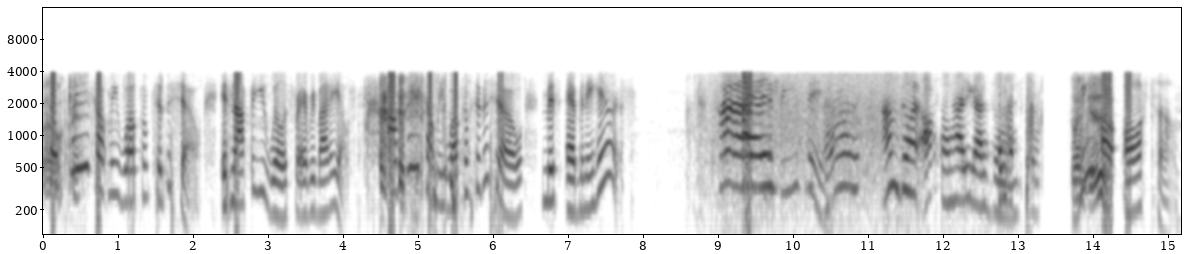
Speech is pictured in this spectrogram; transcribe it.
So please help me welcome to the show. It's not for you, Will. It's for everybody else. Um, please help me welcome to the show, Miss Eboni Harris. Hi. This evening. Hi. I'm doing awesome. How are you guys doing? Doing we good. are awesome.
